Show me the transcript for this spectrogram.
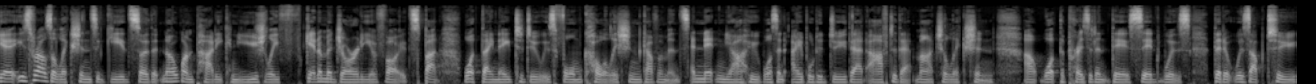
Yeah, Israel's elections are geared so that no one party can usually get a majority of votes, but what they need to do is form coalition governments. And Netanyahu wasn't able to do that after that March election. Uh, what the president there said was that it was up to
